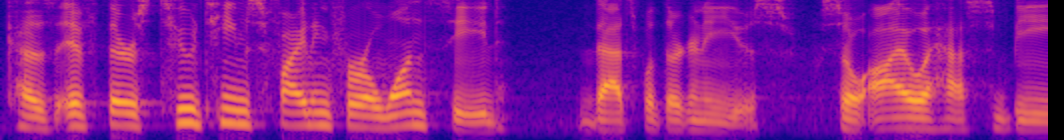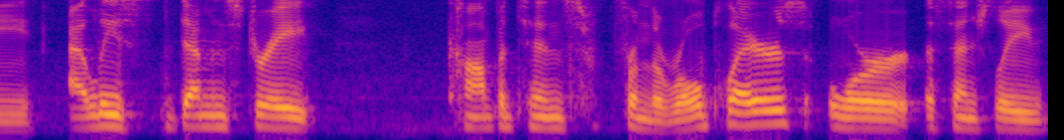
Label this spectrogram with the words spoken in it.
because if there's two teams fighting for a one seed, that's what they're going to use. So Iowa has to be at least demonstrate competence from the role players, or essentially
